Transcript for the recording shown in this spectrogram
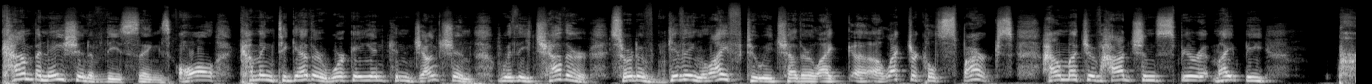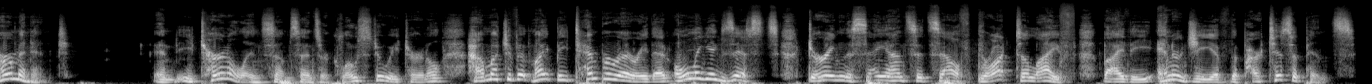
combination of these things all coming together, working in conjunction with each other, sort of giving life to each other like uh, electrical sparks. How much of Hodgson's spirit might be permanent and eternal in some sense or close to eternal, how much of it might be temporary that only exists during the seance itself, brought to life by the energy of the participants.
